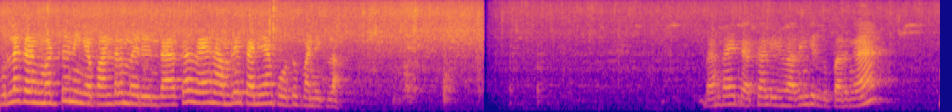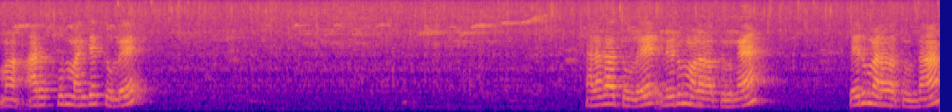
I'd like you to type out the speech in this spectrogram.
உருளைக்கிழங்கு மட்டும் நீங்கள் பண்ணுற மாதிரி இருந்தாக்கா வேகாமலே தனியாக போட்டு பண்ணிக்கலாம். வெங்காயம் தக்காளி வதங்கியிருக்கு பாருங்கள் ம அரை ஸ்பூன் மஞ்சத்தூள். மிளகாத்தூள் வெறும் மிளகாத்தூளுங்க. வெறும் மிளகாத்தூள் தான்.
